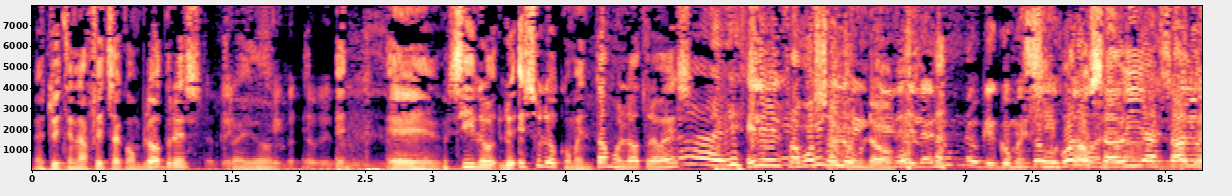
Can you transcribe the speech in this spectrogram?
¿Estuviste en la fecha con? Toqué, Traidor. sí, toqué Eh, con- eh, sí, lo- lo- eso lo comentamos la otra vez. Ah, Él es el famoso él alumno. El, el alumno que comentó Si vos no sabías algo,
